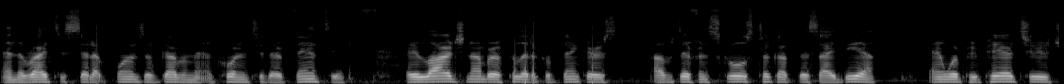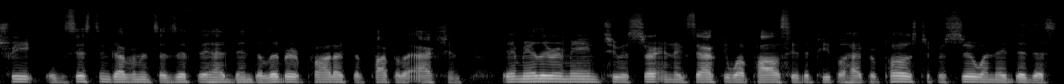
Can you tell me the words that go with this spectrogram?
and the right to set up forms of government according to their fancy. A large number of political thinkers of different schools took up this idea and were prepared to treat existing governments as if they had been deliberate product of popular action. It merely remained to ascertain exactly what policy the people had proposed to pursue when they did this.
